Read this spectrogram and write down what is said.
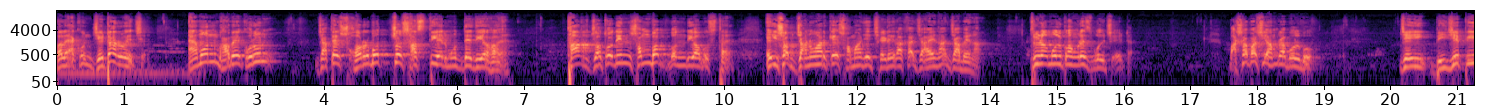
ফলে এখন যেটা রয়েছে, এমনভাবে করুন যাতে সর্বোচ্চ শাস্তি এর মধ্যে দিয়ে হয়। থাক যতদিন সম্ভব বন্দি অবস্থায়। এই সব জানোয়ারকে সমাজে ছেড়ে রাখা যায় না, যাবে না। তৃণমূল কংগ্রেস বলছে এটা। পাশাপাশি আমরা বলব যে এই বিজেপি,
